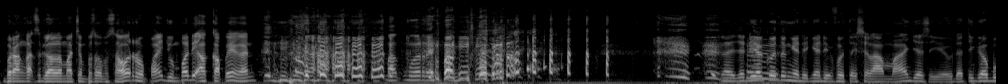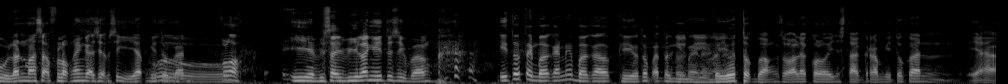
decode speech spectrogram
berangkat segala macam pesawat-pesawat rupanya jumpa di akap ya kan. Makmur ya. Nah, jadi aku tuh ngedit-ngedit footage selama aja sih. Udah tiga bulan masa vlognya nggak siap-siap gitu kan. Uh. Vlog. Iya, bisa bilang itu sih, Bang. Itu tembakannya bakal ke YouTube atau gimana? Ke YouTube, Bang. Soalnya kalau Instagram itu kan ya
